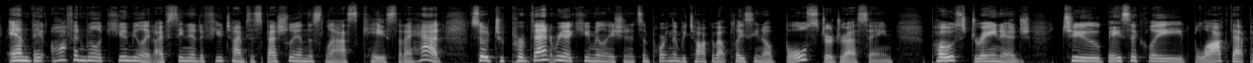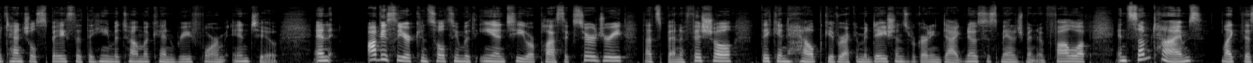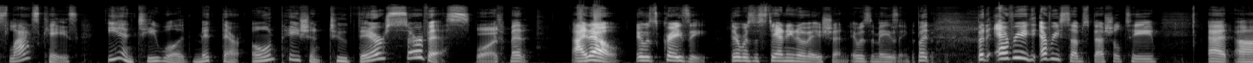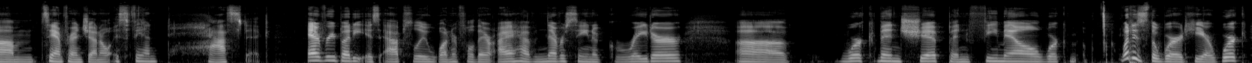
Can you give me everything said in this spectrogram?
And they often will accumulate. I've seen it a few times, especially in this last case that I had. So, to prevent reaccumulation, it's important that we talk about placing a bolster dressing post drainage to basically block that potential space that the hematoma can reform into. And Obviously, you're consulting with ENT or plastic surgery. That's beneficial. They can help give recommendations regarding diagnosis, management, and follow up. And sometimes, like this last case, ENT will admit their own patient to their service. What? I know it was crazy. There was a standing ovation. It was amazing. but but every every subspecialty at um, San Fran General is fantastic. Everybody is absolutely wonderful there. I have never seen a greater uh, workmanship and female work. What is the word here? Work.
